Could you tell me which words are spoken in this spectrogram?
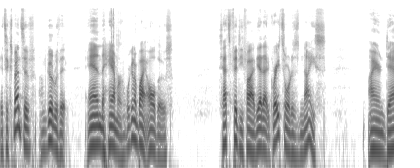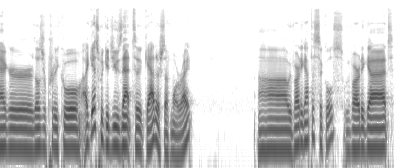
It's expensive. I'm good with it. And the hammer. We're going to buy all those. So that's 55. Yeah, that greatsword is nice. Iron dagger. Those are pretty cool. I guess we could use that to gather stuff more, right? Uh, we've already got the sickles. We've already got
